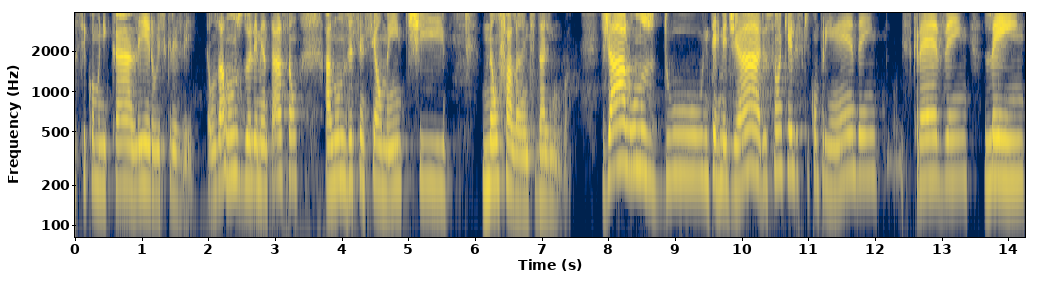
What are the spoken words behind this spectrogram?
se comunicar, ler ou escrever. Então, os alunos do elementar são alunos essencialmente não falantes da língua. Já alunos do intermediário são aqueles que compreendem, escrevem, leem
